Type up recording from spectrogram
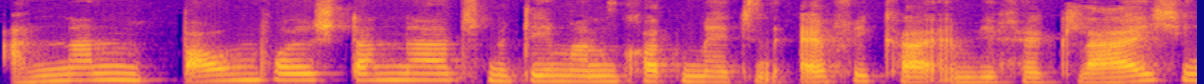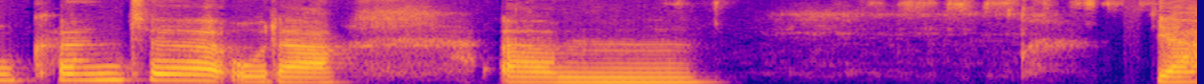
anderen Baumwollstandard, mit dem man Cotton Made in Africa irgendwie vergleichen könnte? Oder ähm, ja,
